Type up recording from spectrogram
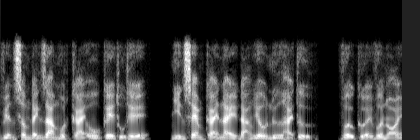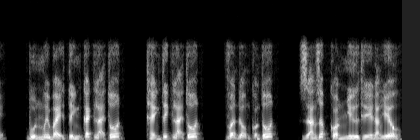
viễn sâm đánh ra một cái ok thủ thế, nhìn xem cái này đáng yêu nữ hải tử, vừa cười vừa nói, bốn mươi bảy tính cách lại tốt, thành tích lại tốt, vận động còn tốt, dáng dấp còn như thế đáng yêu,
